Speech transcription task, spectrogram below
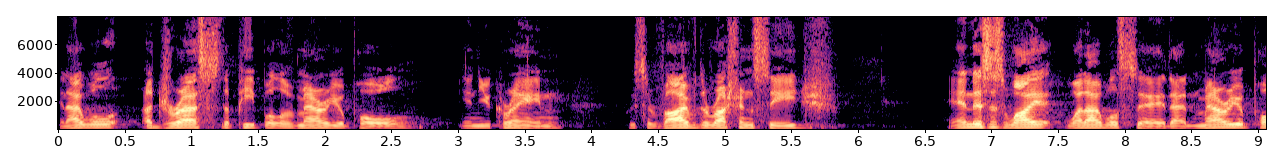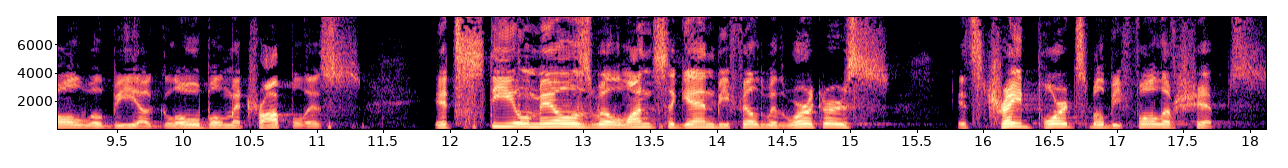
and I will address the people of Mariupol in Ukraine who survived the Russian siege. And this is why what I will say that Mariupol will be a global metropolis. Its steel mills will once again be filled with workers. Its trade ports will be full of ships.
